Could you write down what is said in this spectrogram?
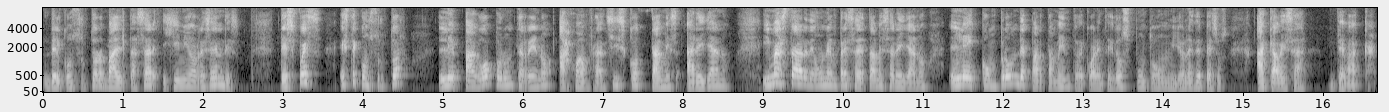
del constructor Baltasar Higinio Reséndez. Después, este constructor le pagó por un terreno a Juan Francisco Tames Arellano. Y más tarde una empresa de Tames Arellano le compró un departamento de 42.1 millones de pesos a cabeza de vaca.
